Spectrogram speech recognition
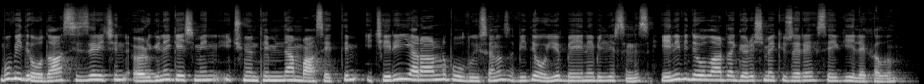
Bu videoda sizler için örgüne geçmenin 3 yönteminden bahsettim. İçeriği yararlı bulduysanız videoyu beğenebilirsiniz. Yeni videolarda görüşmek üzere sevgiyle kalın.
